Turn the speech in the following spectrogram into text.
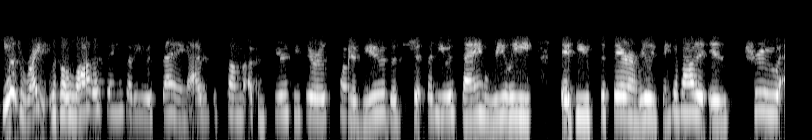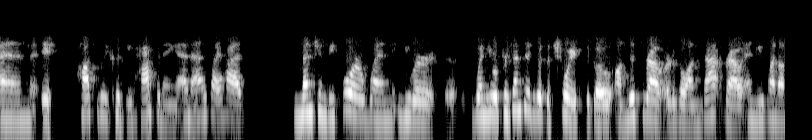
he was right with a lot of things that he was saying. As from a conspiracy theorist point of view, the shit that he was saying really, if you sit there and really think about it, is true and it possibly could be happening. And as I had mentioned before, when you were when you were presented with a choice to go on this route or to go on that route, and you went on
